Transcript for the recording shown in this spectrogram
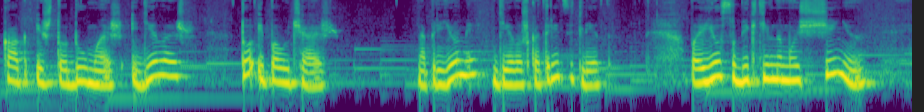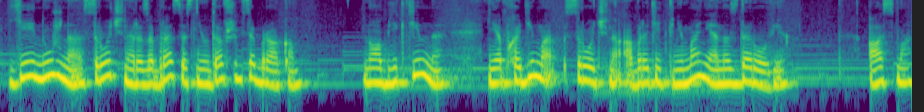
Как и что думаешь и делаешь, то и получаешь. На приеме девушка 30 лет. По ее субъективному ощущению, ей нужно срочно разобраться с неудавшимся браком. Но объективно необходимо срочно обратить внимание на здоровье. Астма,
